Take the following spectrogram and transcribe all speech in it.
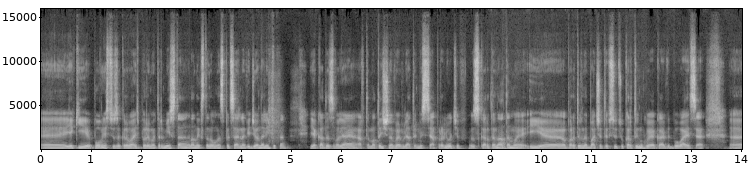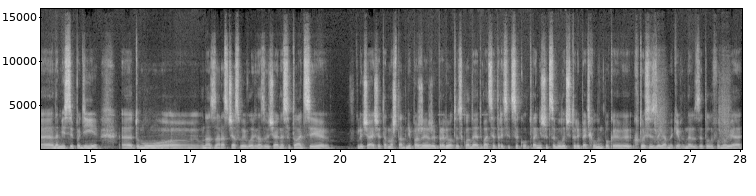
е, які повністю закривають периметр міста. На них встановлена спеціальна відеоаналітика, яка дозволяє автоматично виявляти місця прильотів з координатами і е, оперативно бачити всю цю картинку, яка відбувається е, на місці події. Е, Тому у нас зараз час виявлення надзвичайної ситуації включаючи там масштабні пожежі, прильоти складає 20-30 секунд. Раніше це було 4-5 хвилин, поки хтось із заявників не зателефонує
